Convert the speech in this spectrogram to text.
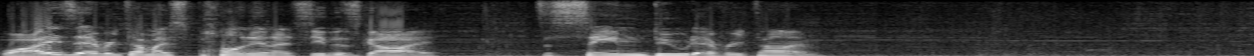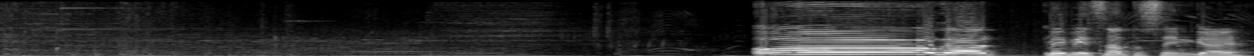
Why is it every time I spawn in, I see this guy? It's the same dude every time. Oh, God. Maybe it's not the same guy.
